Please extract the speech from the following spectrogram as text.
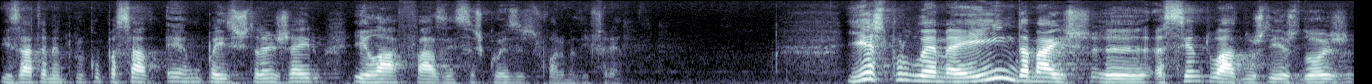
Exatamente porque o passado é um país estrangeiro e lá fazem-se as coisas de forma diferente. E este problema é ainda mais uh, acentuado nos dias de hoje,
